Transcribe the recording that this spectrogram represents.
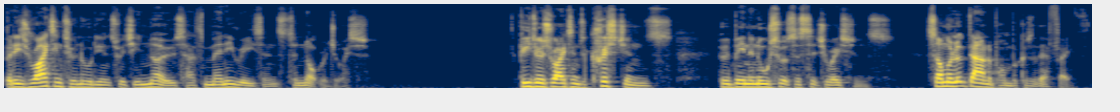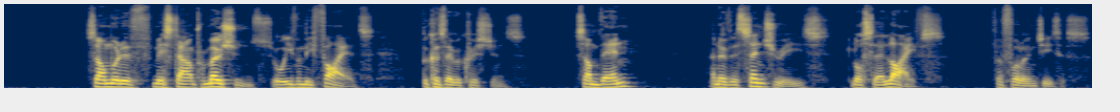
But he's writing to an audience which he knows has many reasons to not rejoice. Peter is writing to Christians who had been in all sorts of situations. Some were looked down upon because of their faith. Some would have missed out on promotions or even be fired because they were Christians. Some then, and over the centuries, lost their lives for following Jesus.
